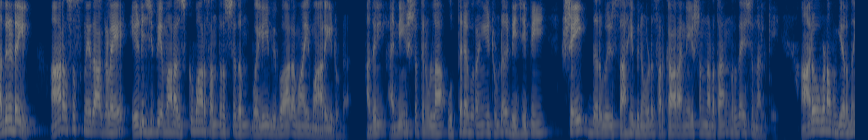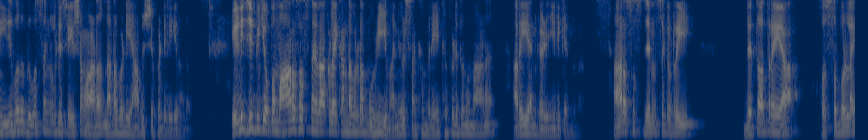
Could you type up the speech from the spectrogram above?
അതിനിടയിൽ ആർ എസ് എസ് നേതാക്കളെ A D G P M R സന്ദർശിച്ചതും വലിയ വിവാദമായി മാറിയിട്ടുണ്ട്. അതിൽ അന്വേഷണത്തിനുള്ള ഉത്തരവ് ഇറങ്ങിയിട്ടുണ്ട്. D G P Sheikh Darvesh സാഹിബിനോട് സർക്കാർ അന്വേഷണം നടത്താൻ നിർദ്ദേശം നൽകി. ആരോപണം ഉയർന്ന് ഇരുപത് ദിവസങ്ങൾക്ക് ശേഷമാണ് നടപടി ആവശ്യപ്പെട്ടിരിക്കുന്നത്. എ ഡി ജി പിക്കൊപ്പം ആർ എസ് എസ് നേതാക്കളെ കണ്ടവരുടെ മൊഴിയും അന്വേഷണ സംഘം രേഖപ്പെടുത്തുമെന്നാണ് അറിയാൻ കഴിഞ്ഞിരിക്കുന്നത്. R S S general secretary Dattatreya Hosabale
